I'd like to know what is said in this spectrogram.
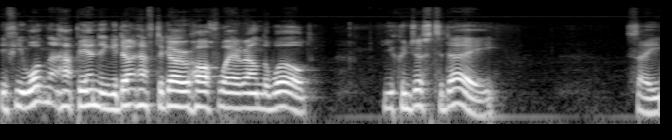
If you want that happy ending, you don't have to go halfway around the world. You can just today say,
